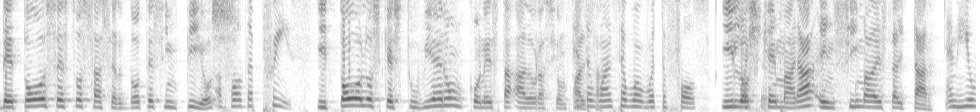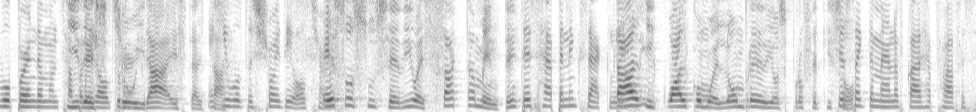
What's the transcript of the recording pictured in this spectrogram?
de todos estos sacerdotes impíos of all the priests y todos los que estuvieron con esta adoración and the falsa ones that were with the false y los worship. quemará encima de este altar And he will burn them on top y of the altar. destruirá este And altar. he will destroy the altar. Eso sucedió exactamente This happened exactly tal y cual como el hombre de Dios profetizó just like the man of God had prophesied.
